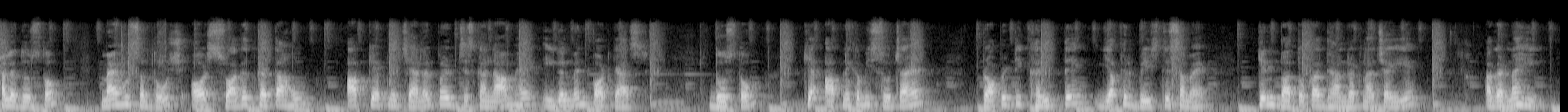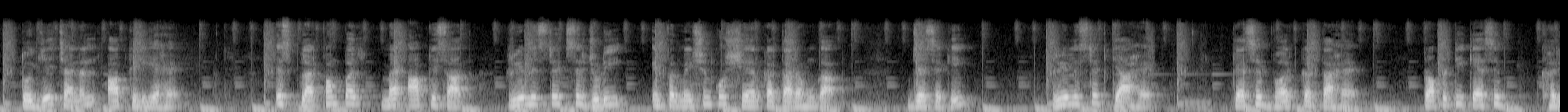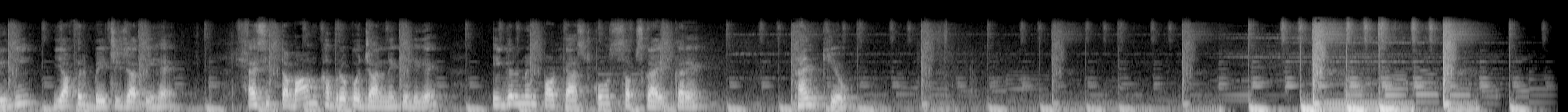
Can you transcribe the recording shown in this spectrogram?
Hello दोस्तों, मैं हूँ संतोष और स्वागत करता हूँ आपके अपने चैनल पर जिसका नाम है ईगलमैन पॉडकास्ट। दोस्तों, क्या आपने कभी सोचा है प्रॉपर्टी खरीदते या फिर बेचते समय किन बातों का ध्यान रखना चाहिए? अगर नहीं तो ये चैनल आपके लिए है। इस प्लेटफॉर्म पर मैं आपके साथ रियल इस्टेट से जुड़ी इन्फॉर्मेशन को शेयर करता रहूँगा। जैसे कि, रियल इस्टेट क्या है? कैसे वर्क करता है? प्रॉपर्टी कैसे खरीदी या फिर बेची जाती है? ऐसी तमाम खबरों को जानने के लिए ईगलमैन पॉडकास्ट को सब्सक्राइब करें। Thank you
